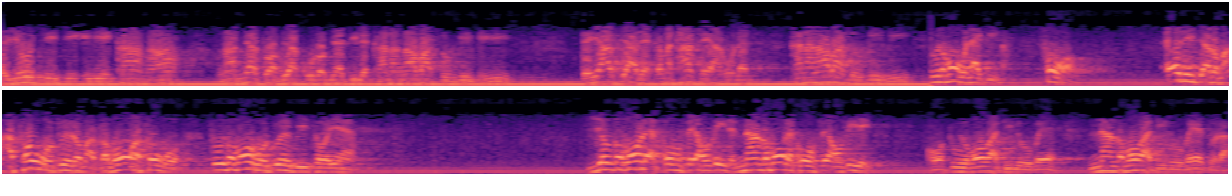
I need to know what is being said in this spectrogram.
အယုတ်ကြည်ကြည်အေးခါဟာငါမြတ်စွာဘုရားကိုရောမြတ်ကြီးလည်းခန္ဓာ၅ပါးဆိုပြီးပြီတရားပြတဲ့ကမ္မထာဆရာကိုလည်းခန္ဓာ၅ပါးဆိုပြီးပြီသူသဘောကိုလိုက်ကြည့်ပါဟုတ်အဲ့ဒီကြတော့မှအဆုံးကိုတွေ့တော့မှသဘောအဆုံးကိုသူသဘောကိုတွေ့ပြီဆိုရင်ရုပ်သဘောနဲ့ကုံစအောင်သိတယ်နာမ်သဘောနဲ့ကုံစအောင်သိတယ်ဟောသူသဘောကဒီလိုပဲနာမ်သဘောကဒီလိုပဲဆိုတာ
